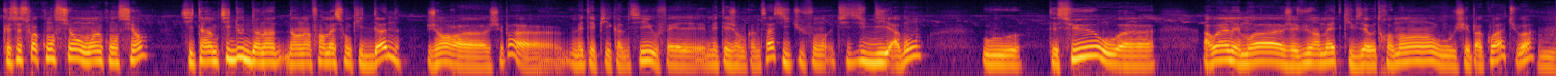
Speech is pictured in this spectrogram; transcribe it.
que ce soit conscient ou inconscient, si tu as un petit doute dans l'in- dans l'information qu'il te donne, genre, euh, je sais pas, euh, mets tes pieds comme ci ou fais, mets tes jambes comme ça, si tu, font, si tu te dis ah bon, ou t'es sûr, ou euh, ah ouais, mais moi j'ai vu un maître qui faisait autrement, ou je sais pas quoi, tu vois, Mm.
